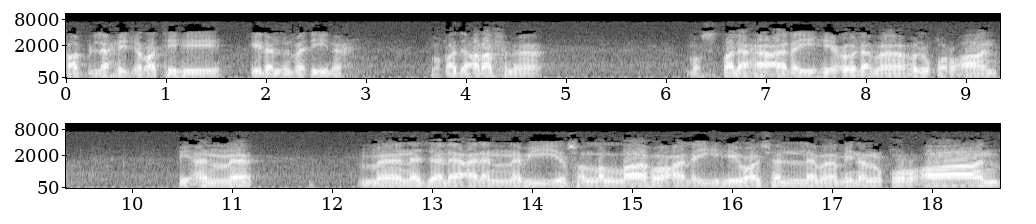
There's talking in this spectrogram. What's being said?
قبل هجرته إلى المدينة. وقد عرفنا ما اصطلح عليه علماء القرآن بأن ما نزل على النبي صلى الله عليه وسلم من القرآن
